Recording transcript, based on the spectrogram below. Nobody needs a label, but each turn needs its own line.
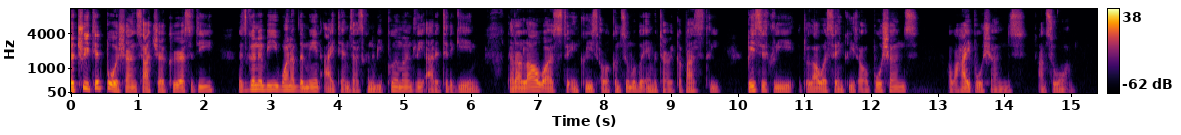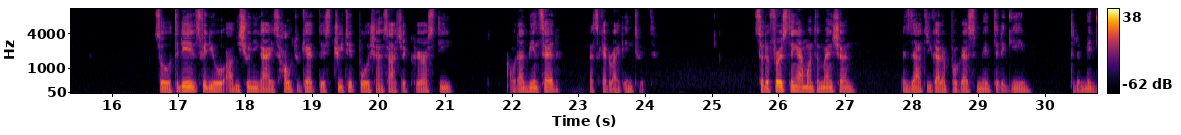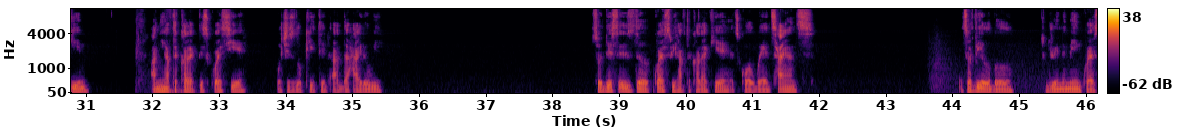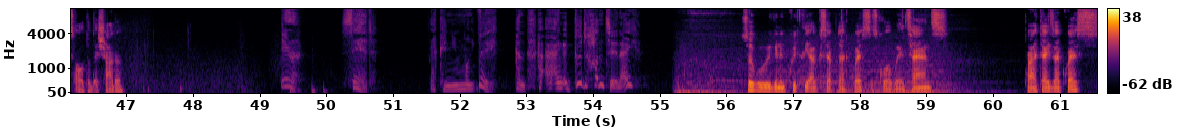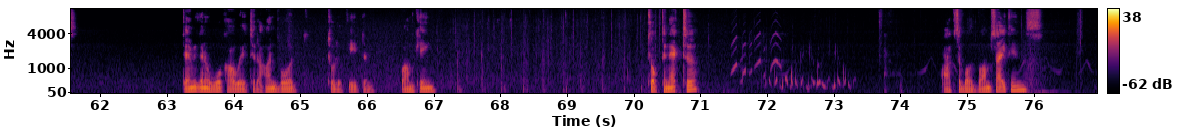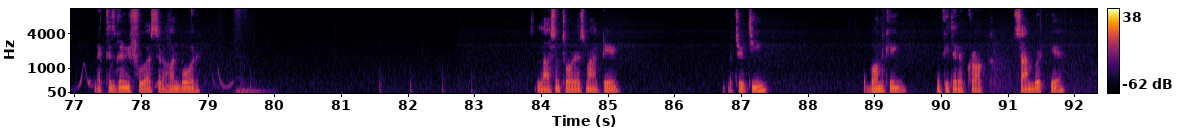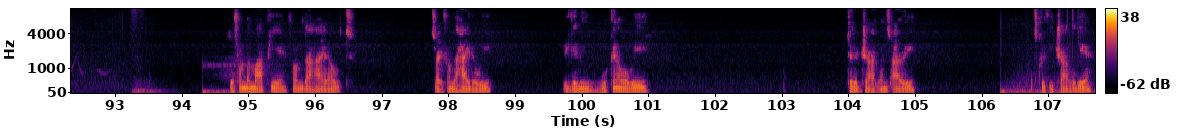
The treated potion satchel Curiosity is going to be one of the main items that's going to be permanently added to the game that allow us to increase our consumable inventory capacity. Basically, it allow us to increase our potions, our high potions, and so on. So today's video, I'll be showing you guys how to get this treated potion satchel Curiosity. And with that being said, let's get right into it. So the first thing I want to mention is that you gotta progress mid to the game, to the mid game, and you have to collect this quest here, which is located at the hideaway. So this is the quest we have to collect here. It's called Weird Science. It's available during the main quest Out of the Shadow.
Here, Cid. Reckon you might be. And, and good hunting, eh?
So we're going to quickly accept that quest. It's called Weird Science. Prioritize our quest. Then we're going to walk our way to the hunt board to locate the Bomb King. Talk to Nektar. Ask about bomb sightings. Nektar's going to refer us to the hunt board. Last notorious mark there. Number 13. The Bomb King. Located Croc Sambert here. So from the map here, from the hideout, sorry, from the hideaway, we're gonna be working our way to the Dragon's Aery. Let's quickly travel there.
